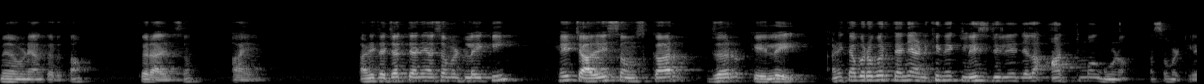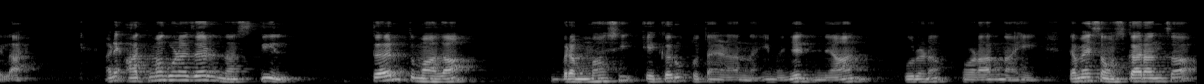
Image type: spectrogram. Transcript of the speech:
मिळवण्याकरता करायचं आहे. आणि त्याच्यात त्याने असं म्हटलंय की हे चाळीस संस्कार जर केले आणि त्याबरोबर त्याने आणखीन एक लिस्ट दिली ज्याला आत्मगुण असं म्हटलेलं आहे. आणि आत्मगुण जर नसतील तर तुम्हाला ब्रह्माशी एकरूप होता येणार नाही म्हणजे ज्ञान पूर्ण होणार नाही. त्यामुळे संस्कारांचा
